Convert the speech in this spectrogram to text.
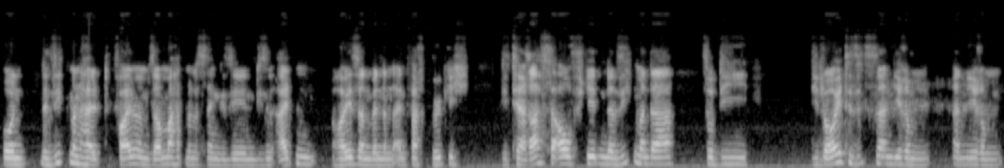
Und dann sieht man halt, vor allem im Sommer hat man das dann gesehen, in diesen alten Häusern, wenn dann einfach wirklich die Terrasse aufsteht und dann sieht man da so die, die Leute sitzen an ihrem, an ihrem,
